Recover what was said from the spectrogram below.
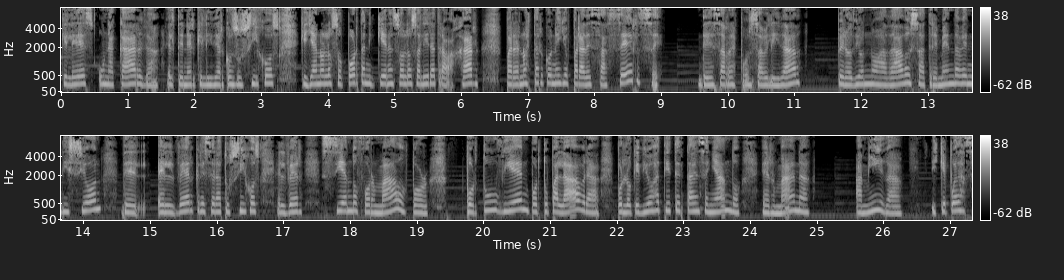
que le es una carga el tener que lidiar con sus hijos que ya no lo soportan y quieren solo salir a trabajar para no estar con ellos, para deshacerse de esa responsabilidad. Pero Dios nos ha dado esa tremenda bendición de el ver crecer a tus hijos, el ver siendo formados por por tu bien, por tu palabra, por lo que Dios a ti te está enseñando, hermana, amiga, y que puedas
